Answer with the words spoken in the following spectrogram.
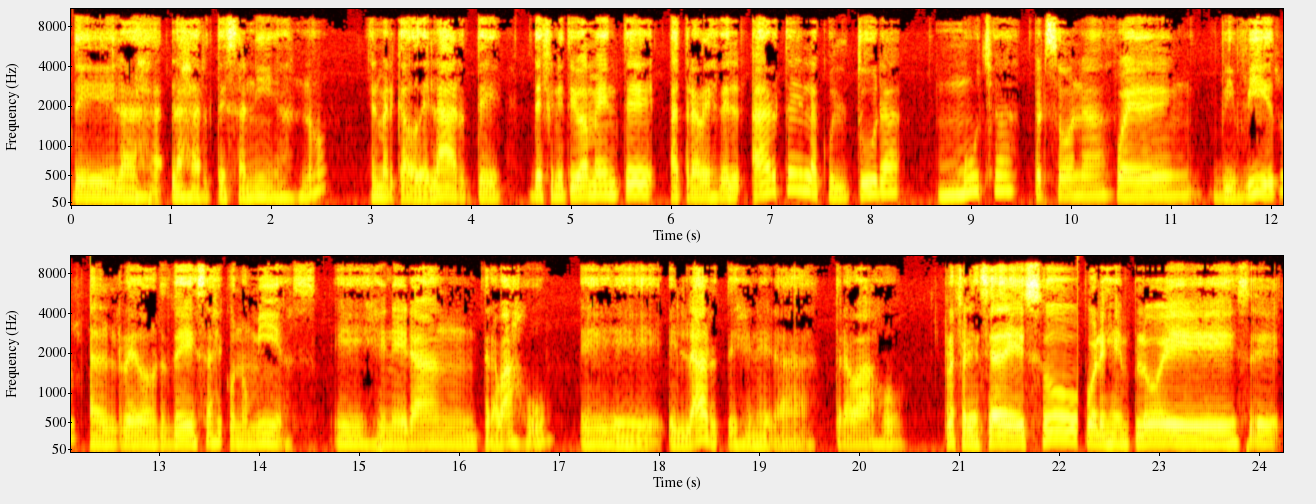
de las artesanías, ¿no? El mercado del arte, Definitivamente a través del arte y la cultura muchas personas pueden vivir alrededor de esas economías. Eh, generan trabajo, eh, el arte genera trabajo, Referencia de eso, por ejemplo, es eh,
